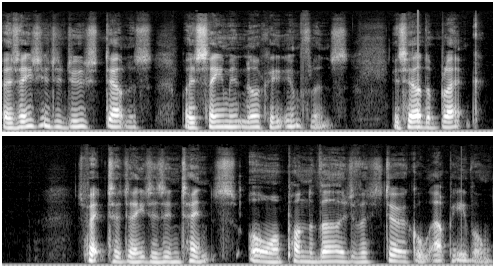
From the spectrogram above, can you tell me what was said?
Sensations induced doubtless by the same hypnotic influence, which held the black spectator's intense awe upon the verge of a hysterical upheaval.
